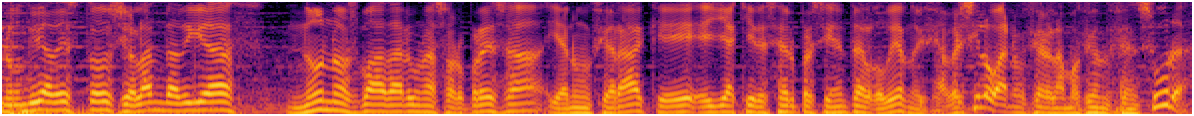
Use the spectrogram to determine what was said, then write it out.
Bueno, un día de estos, Yolanda Díaz no nos va a dar una sorpresa y anunciará que ella quiere ser presidenta del gobierno. Dice, a ver si lo va a anunciar en la moción de censura.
